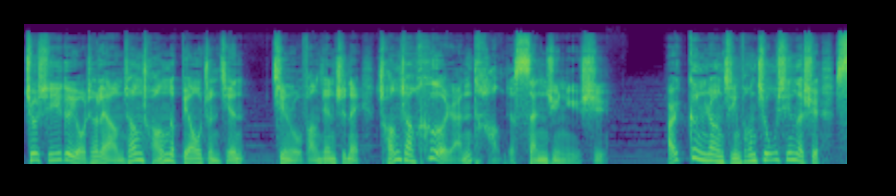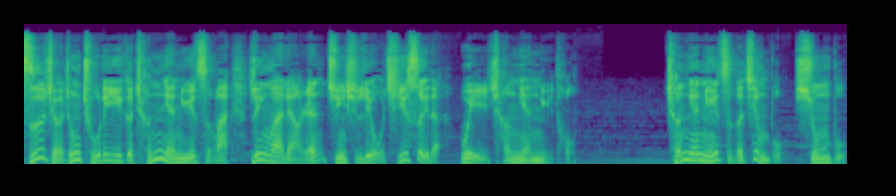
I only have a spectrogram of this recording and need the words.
这是一个有着两张床的标准间，进入房间之内，床上赫然躺着三具女尸，而更让警方揪心的是，死者中除了一个成年女子外，另外两人均是六七岁的未成年女童。成年女子的颈部、胸部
